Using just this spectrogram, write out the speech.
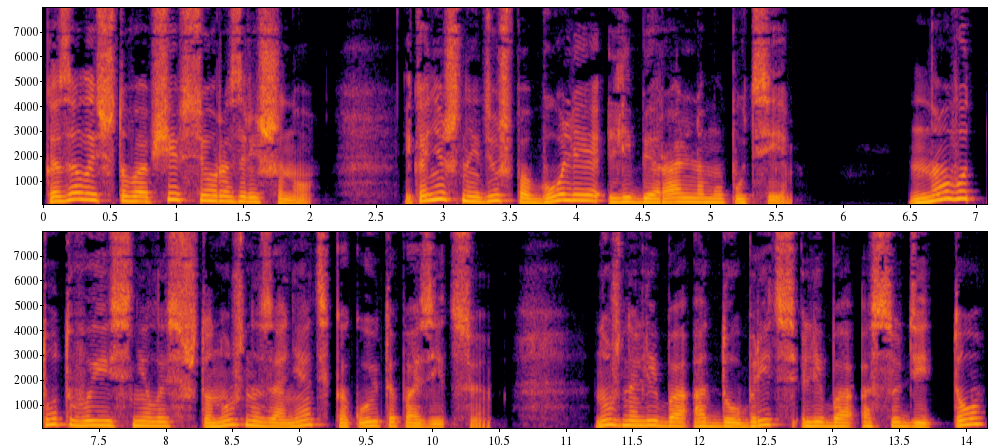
Казалось, что вообще все разрешено. И, конечно, идешь по более либеральному пути. Но вот тут выяснилось, что нужно занять какую-то позицию. Нужно либо одобрить, либо осудить то,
